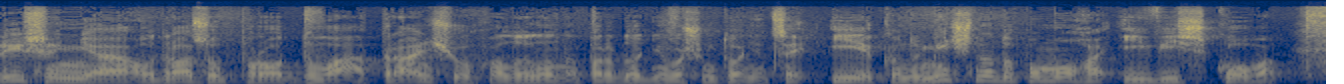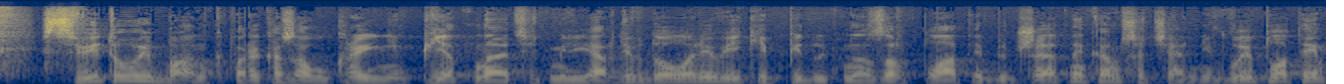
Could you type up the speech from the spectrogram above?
Рішення одразу про два транші ухвалили напередодні в Вашингтоні. Це і економічна допомога, і військова. Світовий банк переказав Україні 15 мільярдів доларів, які підуть на зарплати бюджетникам, соціальні виплати.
